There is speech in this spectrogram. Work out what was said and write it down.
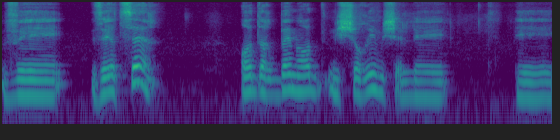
וזה יוצר עוד הרבה מאוד מישורים של אה, אה,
